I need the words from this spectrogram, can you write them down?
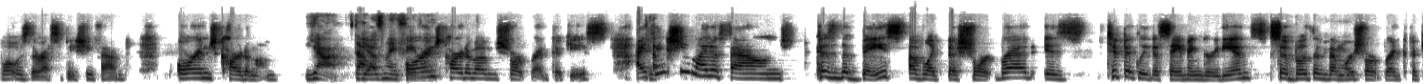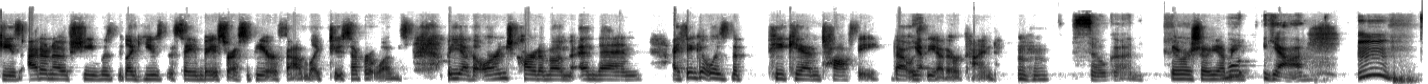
what was the recipe she found? Orange cardamom yeah, that yep. was my favorite. Orange cardamom shortbread cookies. I yep. think she might have found because the base of like the shortbread is typically the same ingredients. So both of them were mm-hmm. shortbread cookies. I don't know if she was like used the same base recipe or found like two separate ones. But yeah, the orange cardamom and then I think it was the pecan toffee. That was yep. the other kind. Mm-hmm. So good. They were so yummy. Well, yeah. Mm,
